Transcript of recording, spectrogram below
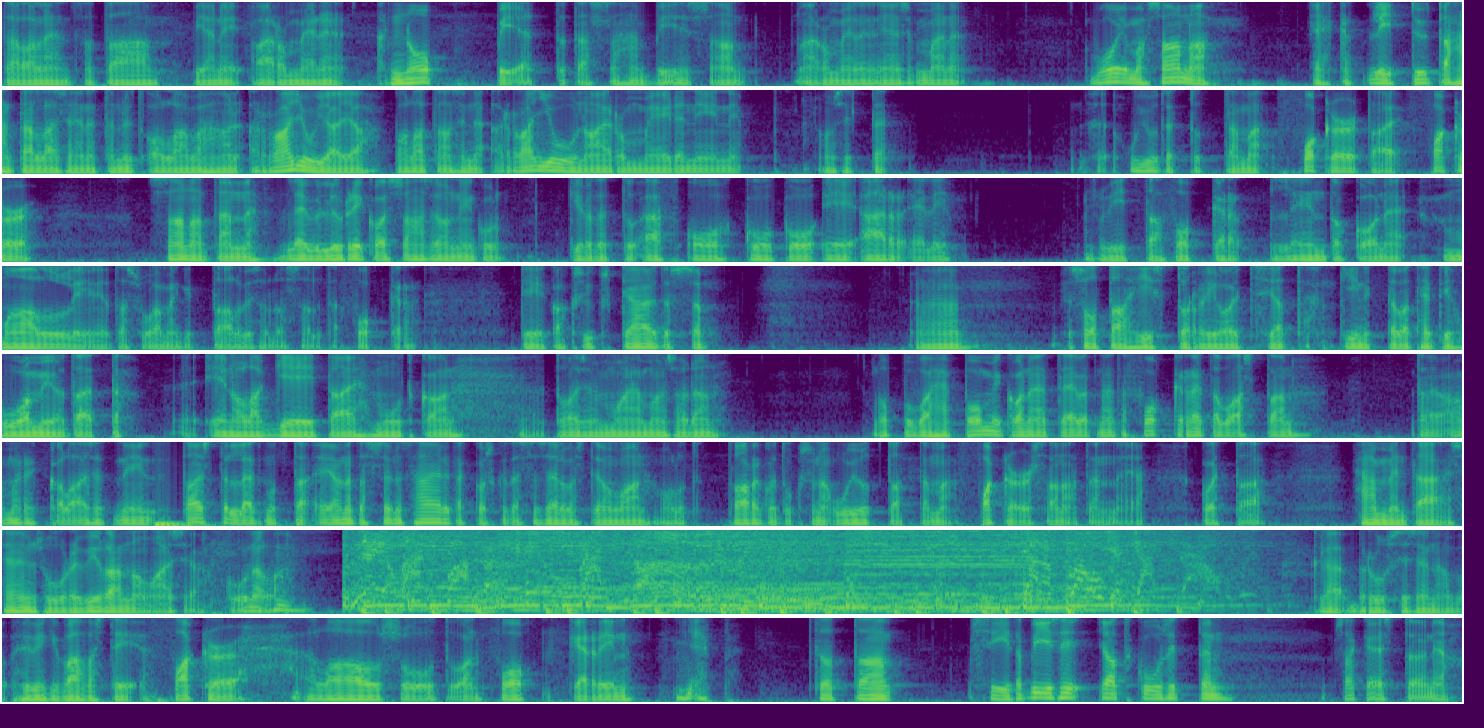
tällainen tota, pieni Iron Maiden knoppi, että tässähän biisissä on Iron Maidenin ensimmäinen voimasana. Ehkä liittyy tähän tällaiseen, että nyt ollaan vähän rajuja ja palataan sinne rajuun Iron Maideniin, niin on sitten ujutettu tämä fucker tai fucker sana tänne. Levylyrikoissahan se on niin kuin kirjoitettu F-O-K-K-E-R, eli viittaa Fokker lentokone malliin, jota Suomenkin talvisodassa oli tämä Fokker D21 käytössä. Sotahistorioitsijat kiinnittävät heti huomiota, että en olla gay tai muutkaan toisen maailmansodan loppuvaiheen pommikoneet eivät näitä fokkereita vastaan tai amerikkalaiset niin taistelleet, mutta ei anneta se nyt häiritä, koska tässä selvästi on vaan ollut tarkoituksena ujuttaa tämä fucker-sana tänne ja koittaa hämmentää sensuuriviranomaisia. Kuunnellaan. Kyllä Bruce sen hyvinkin vahvasti fucker lausuu tuon fokkerin. Jep. Tota, siitä biisi jatkuu sitten säkeistöön ja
